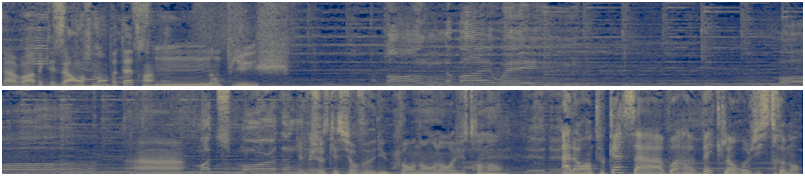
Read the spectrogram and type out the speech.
Ça a à voir avec les arrangements peut-être? Non plus. Along the byway. And more, Ah, much more than Quelque chose qui est survenu pendant l'enregistrement? Alors en tout cas, ça a à voir avec l'enregistrement.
